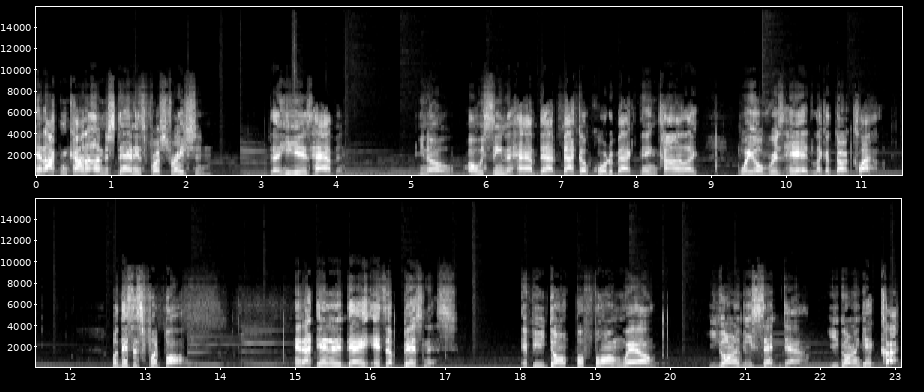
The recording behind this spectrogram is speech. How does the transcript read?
And I can kind of understand his frustration that he is having. You know, always seem to have that backup quarterback thing kind of like way over his head like a dark cloud. But this is football. And at the end of the day, it's a business. If you don't perform well, you're going to be sent down. You're going to get cut.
